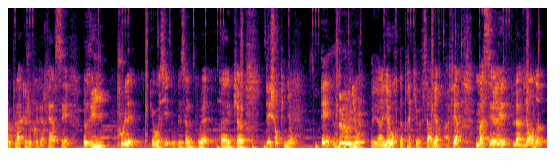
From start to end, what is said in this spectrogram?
Le plat que je préfère faire c'est riz, poulet, que voici, donc des salades de poulet, avec des champignons et de l'oignon et un yaourt après qui va servir à faire macérer la viande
